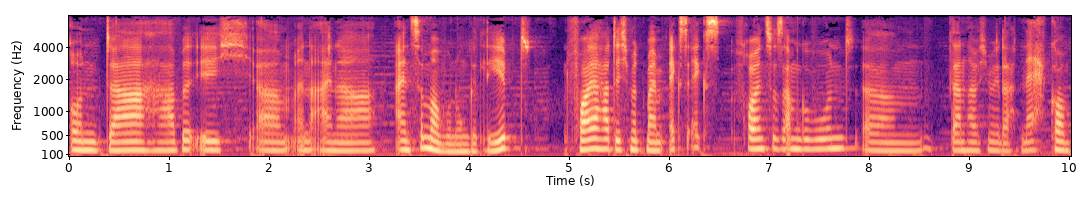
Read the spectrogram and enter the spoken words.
Und da habe ich ähm, in einer Einzimmerwohnung gelebt. Vorher hatte ich mit meinem Ex-Ex-Freund zusammen gewohnt. Ähm, dann habe ich mir gedacht, na komm,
